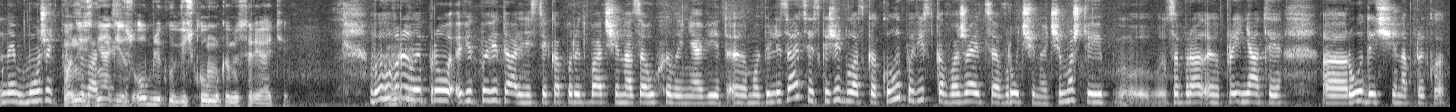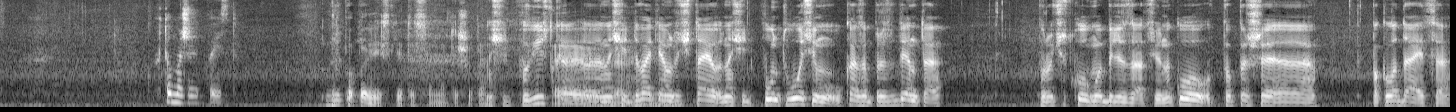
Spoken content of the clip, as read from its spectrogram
не можуть Вони зняті з обліку в військовому комісаріаті. Ви говорили про відповідальність, яка передбачена за ухилення від е, мобілізації. Скажіть, будь ласка, коли повістка вважається врученою? Чи можете її е, забра... прийняти родичі, наприклад? Хто може відповісти? Ну, по повестке это самое, то что там. Значить, повістка, Е, е, значить, да. давайте я вам зачитаю значить, пункт 8 указу президента про часткову мобілізацію. На кого, по-перше, е, покладається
